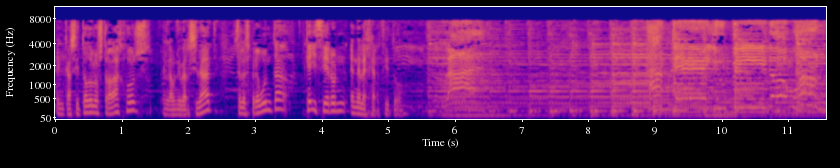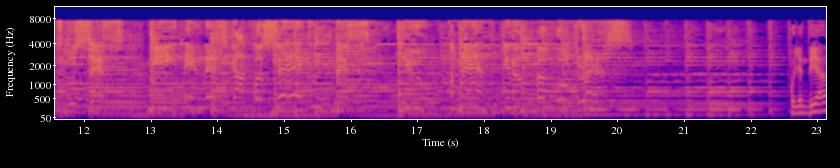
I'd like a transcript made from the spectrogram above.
En casi todos los trabajos, en la universidad, se les pregunta qué hicieron en el ejército. Hoy en día,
